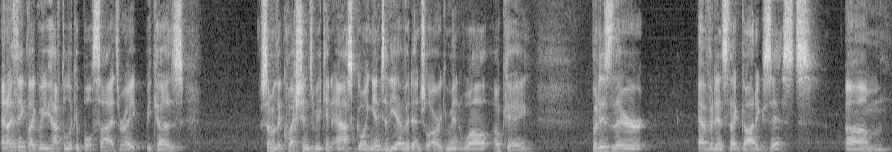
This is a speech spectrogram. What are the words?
And I think like we have to look at both sides, right? Because some of the questions we can ask going into the evidential argument, well, okay, but is there evidence that God exists? Um,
